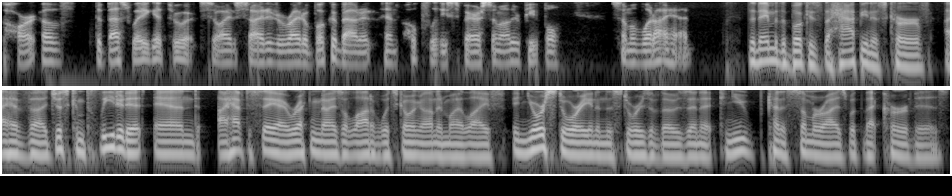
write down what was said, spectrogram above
part of the best way to get through it. So I decided to write a book about it and hopefully spare some other people some of what I had. The name of the book is The Happiness Curve. I have uh, just completed it, and I have to say, I recognize a lot of what's going on in my life in your story and in the stories of those in it. Can you kind of summarize what that curve is?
